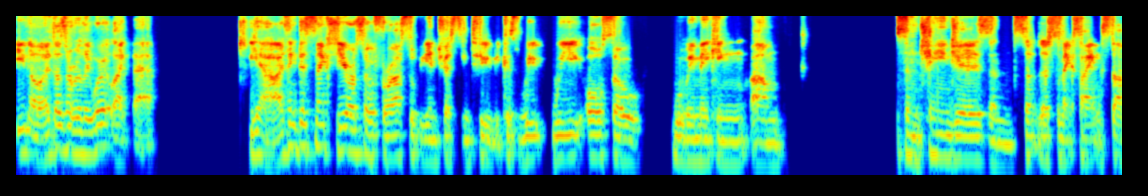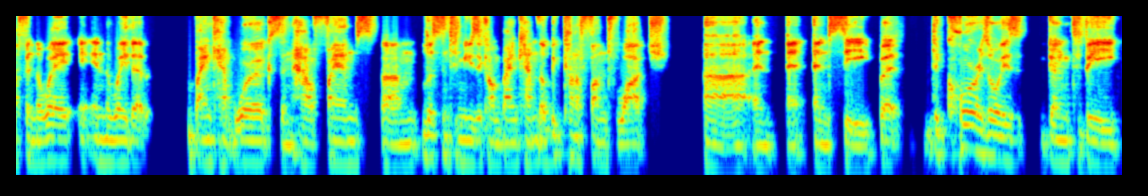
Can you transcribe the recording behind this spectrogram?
you know it doesn't really work like that yeah i think this next year or so for us will be interesting too because we we also will be making um some changes and some, there's some exciting stuff in the way in the way that Bandcamp works and how fans um, listen to music on Bandcamp. They'll be kind of fun to watch uh, and, and, and see. But the core is always going to be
